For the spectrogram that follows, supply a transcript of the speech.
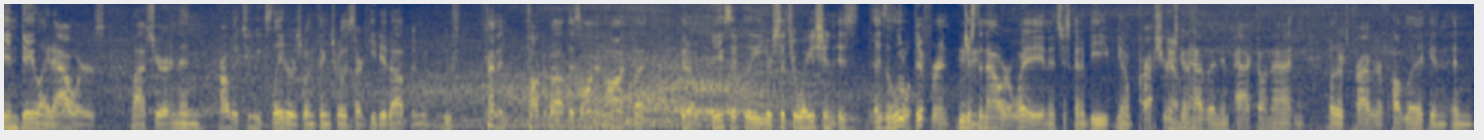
in daylight hours last year, and then probably two weeks later is when things really start heated up, and we, we've kind of talked about this on and on, but you know, basically your situation is is a little different, just mm-hmm. an hour away, and it's just going to be you know pressure is going to have an impact on that, and whether it's private or public, and and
